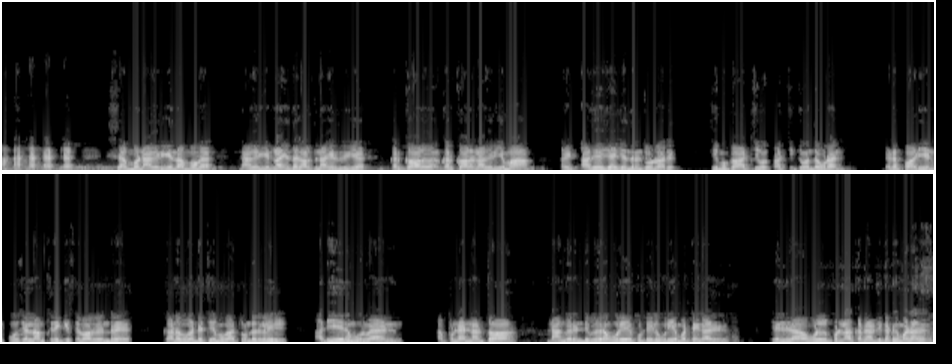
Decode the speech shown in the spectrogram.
செம்ம நாகரிகம் தான் போங்க. நாகரிகம்னா எந்த காலத்து நாகரிகம் கற்கால கற்கால நாகரிகமா? அதே ஜெயச்சந்திரன் சொல்கிறாரு திமுக ஆட்சி ஆட்சிக்கு வந்தவுடன் எடப்பாடியின் கோஸ் எல்லாம் சிறைக்கு செல்வார்கள் என்று கனவு கண்ட திமுக தொண்டர்களில் அதேனும் ஒருவன். அப்படின்னா என்ன அர்த்தம்? நாங்கள் ரெண்டு பேரும் ஒரே குட்டையில் உரிய மட்டைகள். ஜெயலலிதா ஊழல் பண்ணால் கருணாநிதி கண்டுக்க மாட்டாங்க.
